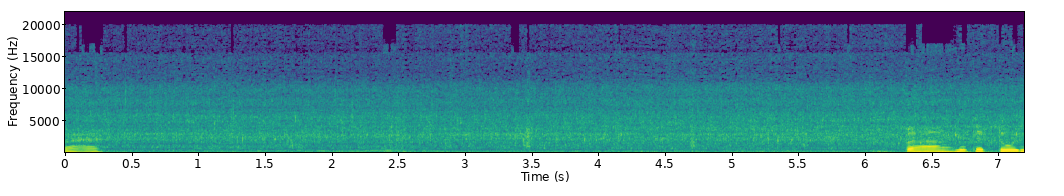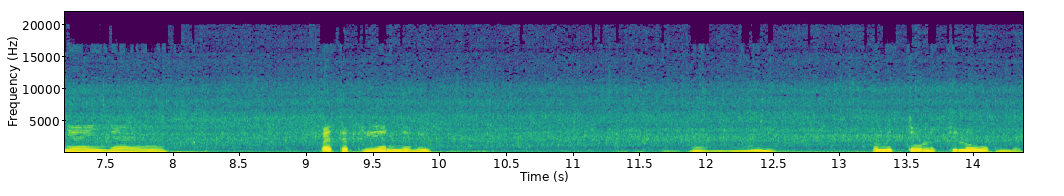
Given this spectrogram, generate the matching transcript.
ป่าปลามันก็ตัวใหญ่ใหญ่ปลาตะเพียนนี่นี่อื้อ มันเป็นตัวละกิโลมันเลย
